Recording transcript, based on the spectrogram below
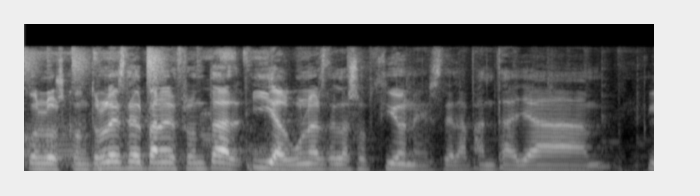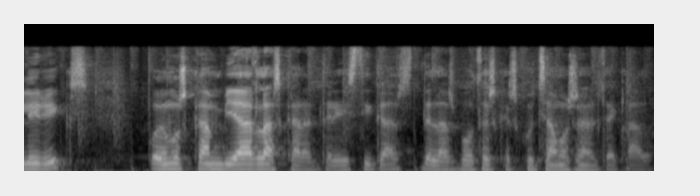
Con los controles del panel frontal y algunas de las opciones de la pantalla Lyrics, podemos cambiar las características de las voces que escuchamos en el teclado.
